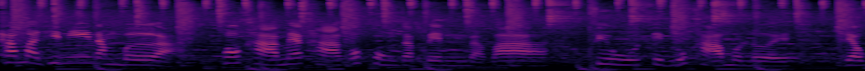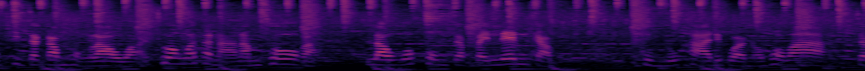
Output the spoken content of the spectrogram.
ถ้ามาที่นี่นัมเบอร์อะพ่อค้าแม่ค้าก็คงจะเป็นแบบว่าฟิลติดลูกค้าหมดเลย เดี๋ยวกิจกรรมของเราอะช่วงวัฒนานำโชคอะเราก็คงจะไปเล่นกับ กลุ่มลูกค้าดีกว่าเนาะเพราะว่าจะ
